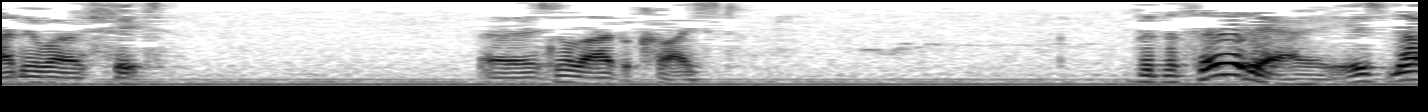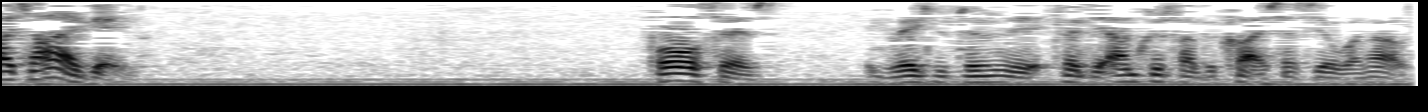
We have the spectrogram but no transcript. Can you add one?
I know where I fit. Uh, it's not but Christ. But the third area is now it's I again. Paul says in Galatians 20, I'm crucified with Christ, that's the old one out.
